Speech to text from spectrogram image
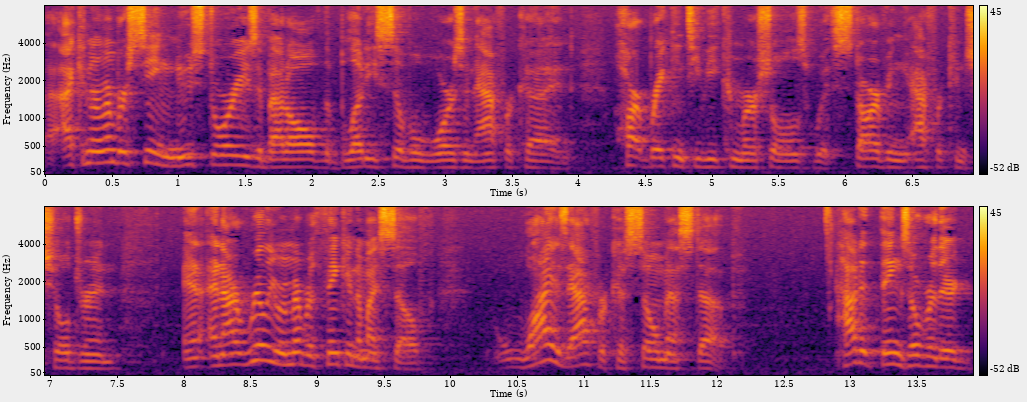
I can remember seeing news stories about all the bloody civil wars in Africa and heartbreaking TV commercials with starving African children. And, and I really remember thinking to myself, why is Africa so messed up? How did things over there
